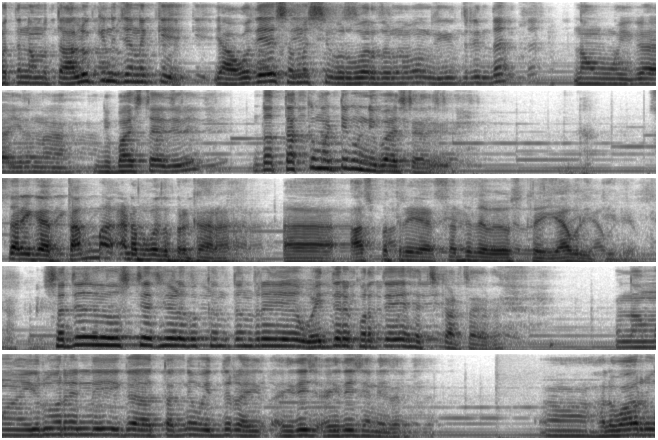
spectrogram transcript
ಮತ್ತು ನಮ್ಮ ತಾಲೂಕಿನ ಜನಕ್ಕೆ ಯಾವುದೇ ಸಮಸ್ಯೆ ಬರಬಾರ್ದು ಅನ್ನೋ ಇದರಿಂದ ನಾವು ಈಗ ಇದನ್ನು ನಿಭಾಯಿಸ್ತಾ ಇದ್ದೀವಿ. ತಕ್ಕ ಮಟ್ಟಿಗೆ ನಿಭಾಯಿಸ್ತಾ ಇದ್ದೀವಿ. ಸರ್, ಈಗ ತಮ್ಮ ಅನುಭವದ ಪ್ರಕಾರ ಆಸ್ಪತ್ರೆಯ ಸದ್ಯದ ವ್ಯವಸ್ಥೆ ಯಾವ ರೀತಿ ಇದೆ ಸದ್ಯದ ವ್ಯವಸ್ಥೆ ಅಂತ ಹೇಳ್ಬೇಕಂತಂದ್ರೆ ವೈದ್ಯರ ಕೊರತೆ ಹೆಚ್ಚು ಕಾಡ್ತಾ ಇದೆ. ನಮ್ಮ ಇರುವರಲ್ಲಿ ಈಗ ತಜ್ಞ ವೈದ್ಯರು ಐದೇ ಐದೇ ಜನ ಇದ್ದಾರೆ. ಹಲವಾರು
